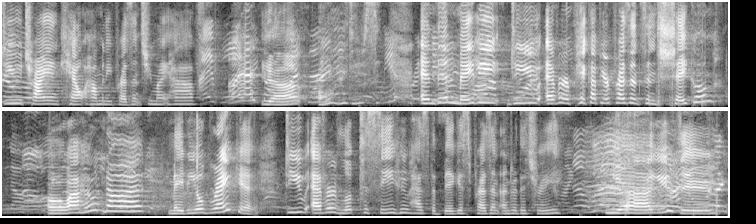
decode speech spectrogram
do you try and count how many presents you might have? Yeah. Oh, you do. see- And then maybe do you ever pick up your presents and shake them? No. Oh, I hope not. Maybe you'll break it. Do you ever look to see who has the biggest present under the tree? Yeah, you do.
